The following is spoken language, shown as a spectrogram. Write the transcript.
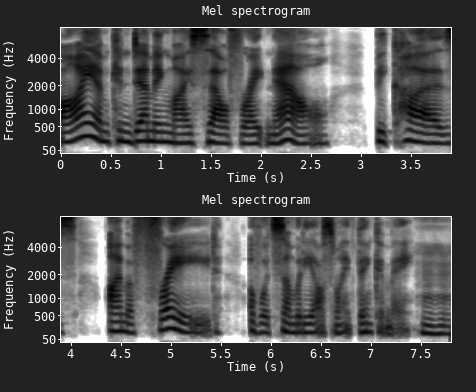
I am condemning myself right now because I'm afraid of what somebody else might think of me. Mm-hmm.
